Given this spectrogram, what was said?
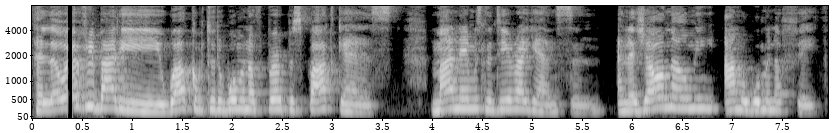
Hello, everybody. Welcome to the Woman of Purpose podcast. My name is Nadira Jensen, and as y'all know me, I'm a woman of faith,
